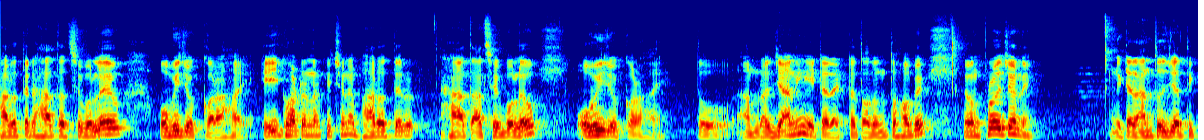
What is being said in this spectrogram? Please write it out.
ভারতের হাত আছে বলেও অভিযোগ করা হয়। এই ঘটনার পিছনে ভারতের হাত আছে বলেও অভিযোগ করা হয়। তো আমরা জানি এটার একটা তদন্ত হবে এবং প্রয়োজনে এটার আন্তর্জাতিক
